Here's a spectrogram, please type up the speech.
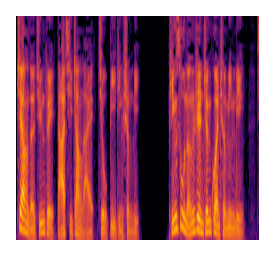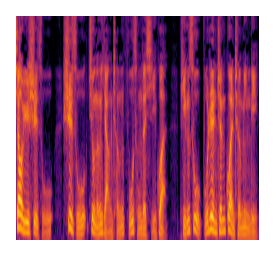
这样的军队打起仗来就必定胜利。平素能认真贯彻命令，教育士卒，士卒就能养成服从的习惯；平素不认真贯彻命令，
